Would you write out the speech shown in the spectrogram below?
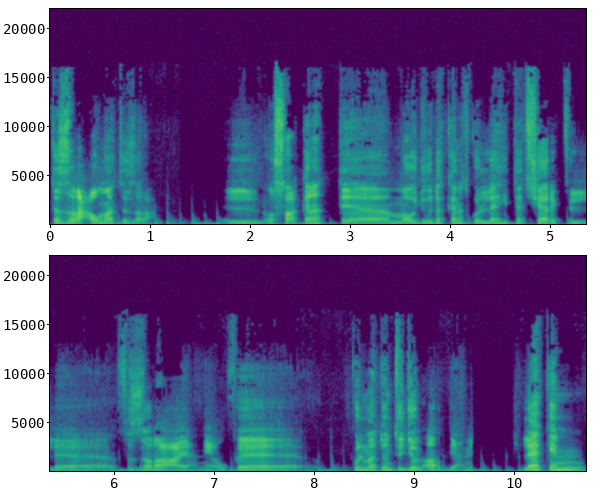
تزرع أو ما تزرع. الأسرة كانت آه، موجودة كانت كلها هي تشارك في في الزراعة يعني وفي كل ما تنتجه الأرض يعني. لكن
